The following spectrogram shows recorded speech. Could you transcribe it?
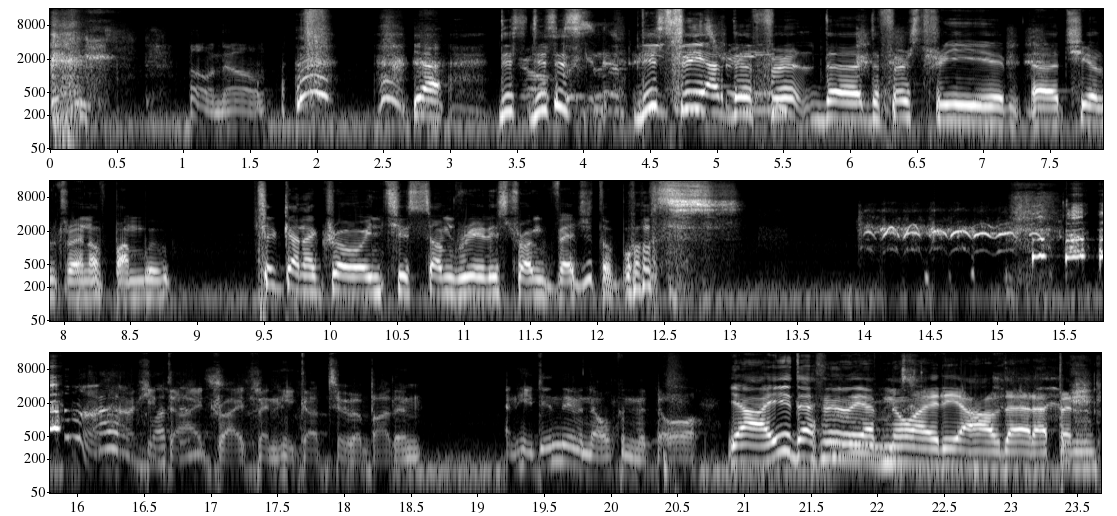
Oh no. Yeah, this You're this is bringing these three are the fir- the the first three uh, children of bamboo. They're gonna grow into some really strong vegetables. I don't know how he buttons. died right when he got to a button. And he didn't even open the door. yeah, he definitely have no idea how that happened.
